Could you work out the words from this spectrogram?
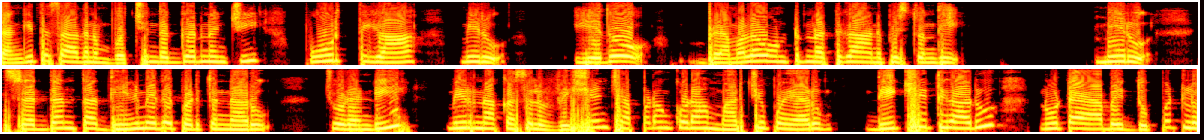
సంగీత సాధనం వచ్చిన దగ్గర నుంచి పూర్తిగా మీరు ఏదో భ్రమలో ఉంటున్నట్టుగా అనిపిస్తుంది. మీరు శ్రద్ధంతా దీని మీదే పెడుతున్నారు. చూడండి మీరు నాకు అసలు విషయం చెప్పడం కూడా మర్చిపోయారు. దీక్షిత్ గారు నూట యాభై దుప్పట్లు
